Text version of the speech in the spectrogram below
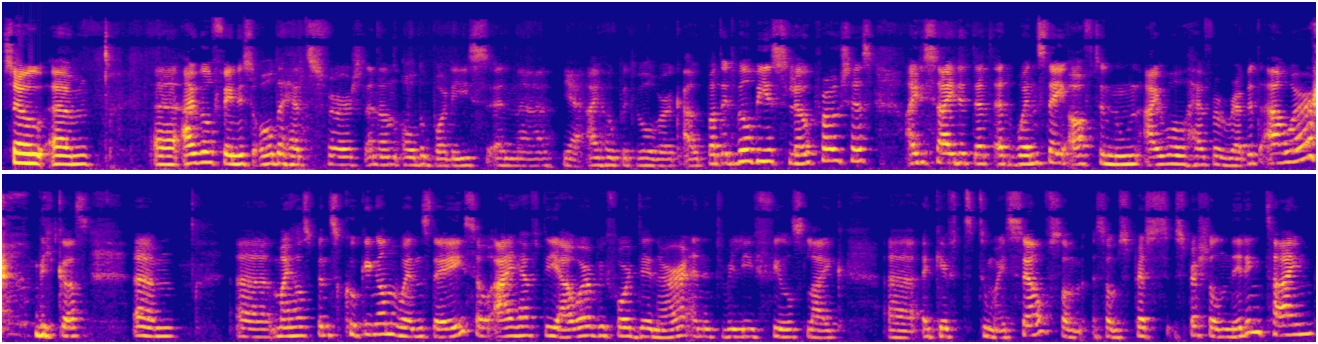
So um, uh, I will finish all the heads first and then all the bodies. And uh, yeah, I hope it will work out. But it will be a slow process. I decided that at Wednesday afternoon I will have a rabbit hour because... Um, uh, my husband's cooking on Wednesday, so I have the hour before dinner, and it really feels like uh, a gift to myself, some some spe special knitting time,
